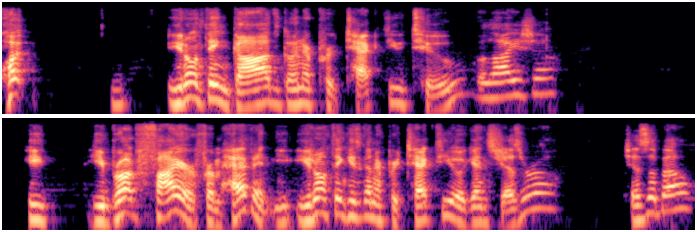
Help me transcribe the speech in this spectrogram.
what you don't think God's going to protect you too, Elijah? He he brought fire from heaven. You, you don't think he's going to protect you against Jezebel? Jezebel?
